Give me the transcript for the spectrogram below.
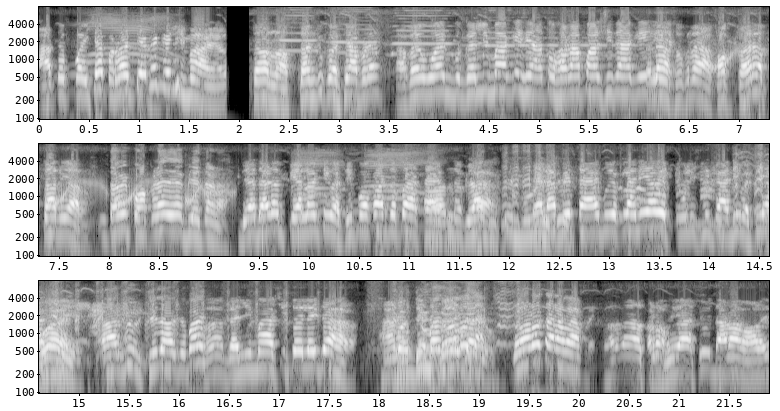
આ તો પૈસા ભરવા છે ગલીમાં આયો ચાલો હપ્તાન શું કરશે આપણે? હવે ઓય ગલીમાં કે છે આ તો હરા પાલસી દા કે છોકરા કોક કર હપ્તા યાર. તમે પકડા બે જણા. બે દાડા પેલન્ટી વધી પોકાડતો પા સાહેબ ને પેલા પે સાહેબ એકલા નહીં આવે પોલીસની ગાડી વધી આવે આરબી ઉઠી લાવજો ભાઈ. હા ગલીમાં આશી તો લઈ જા. બધીમાં લઈ જાજો. દોડો તાર હવે આપણે હું આ શું દાડા વાળે?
